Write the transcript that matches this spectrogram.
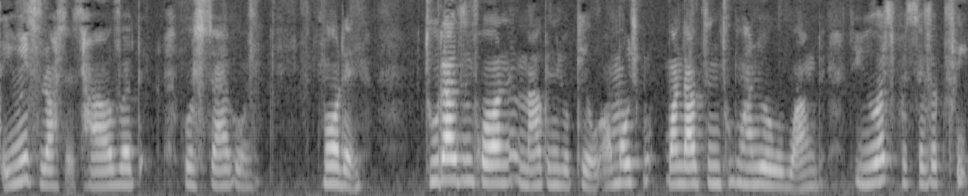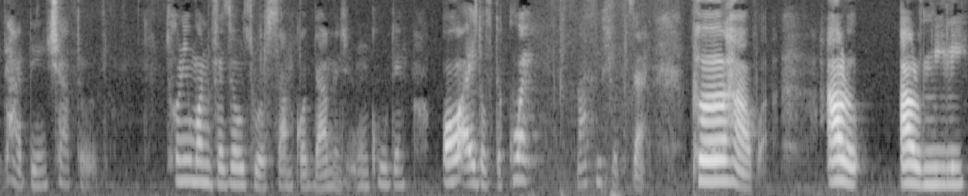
The U.S. losses, however, were staggering. More than 2,400 Americans were killed. Almost 1,200 were wounded. The U.S. Pacific Fleet had been shattered. 21 vessels were sunk or damaged, including all eight of the great battleships at Pearl Harbor. Out of, out of nearly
